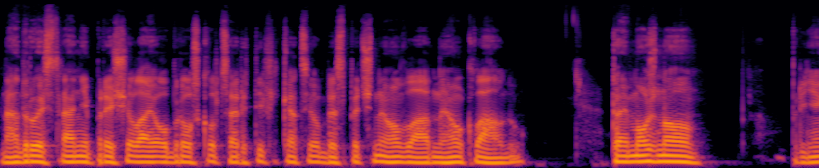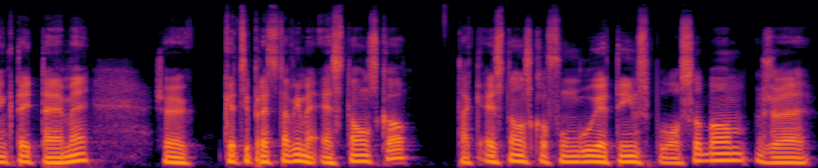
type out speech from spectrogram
Na druhej strane prešiel aj obrovskou certifikáciou bezpečného vládneho cloudu. To je možno, prídem k tej téme, že keď si predstavíme Estónsko, tak Estónsko funguje tým spôsobom, že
